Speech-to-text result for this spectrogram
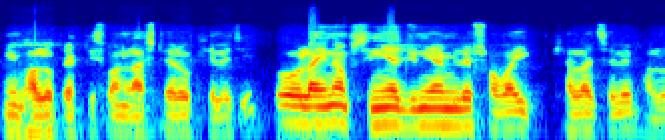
উনি ভালো প্র্যাকটিস করেন লাস্ট ইয়ারও খেলেছি। তো লাইন আপ সিনিয়র জুনিয়র মিলে সবাই খেলা ছেলে ভালো।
